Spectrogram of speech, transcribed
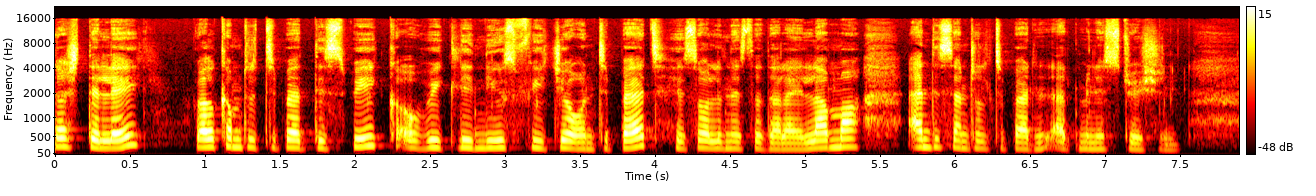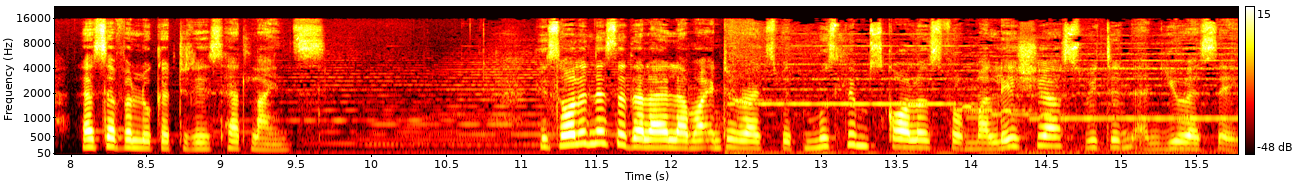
Tashi Delek, welcome to Tibet This Week, a weekly news feature on Tibet, His Holiness the Dalai Lama, and the Central Tibetan Administration. Let's have a look at today's headlines. His Holiness the Dalai Lama interacts with Muslim scholars from Malaysia, Sweden, and USA.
